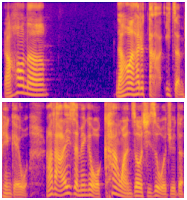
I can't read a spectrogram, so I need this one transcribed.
然后呢，然后呢，他就打一整篇给我，然后打了一整篇给我，看完之后，其实我觉得。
